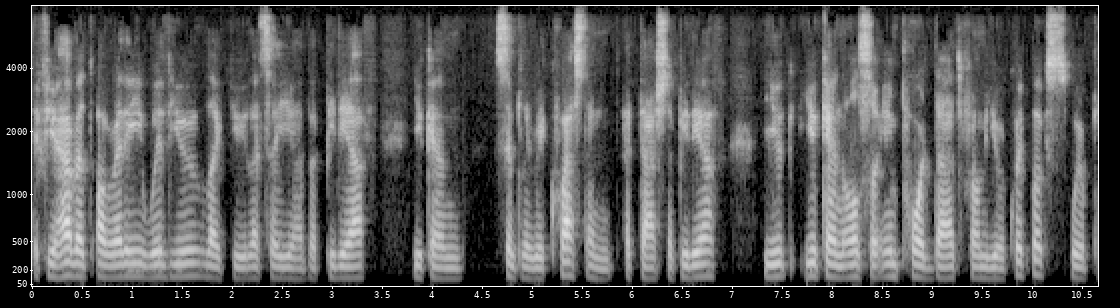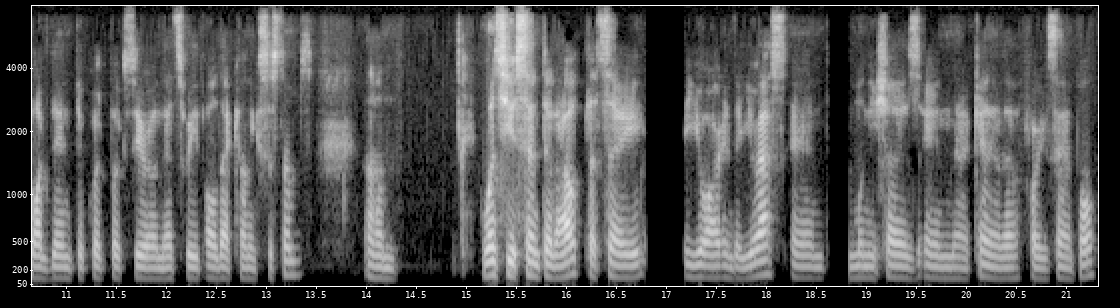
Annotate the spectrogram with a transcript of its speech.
If you have it already with you, like you, let's say you have a PDF, you can simply request and attach the PDF you you can also import that from your QuickBooks. We're plugged into QuickBooks, Xero, NetSuite, all the accounting systems. Um, once you send it out, let's say you are in the US and Monisha is in uh, Canada, for example,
